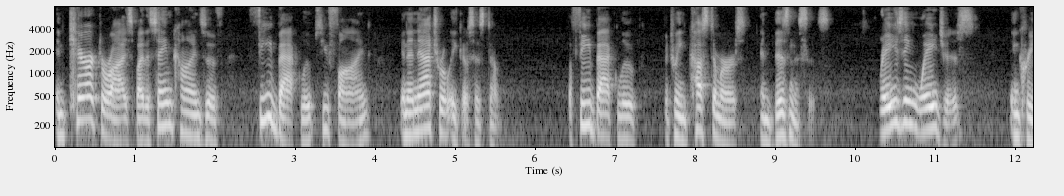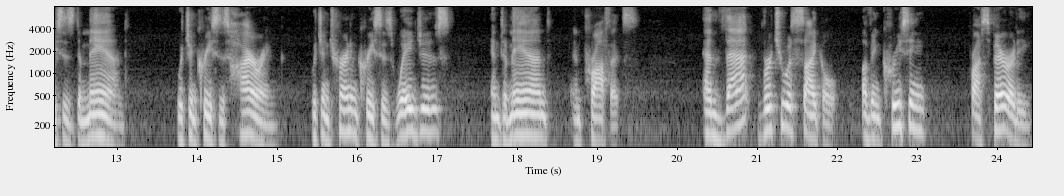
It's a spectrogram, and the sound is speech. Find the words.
and characterized by the same kinds of feedback loops you find in a natural ecosystem. A feedback loop between customers and businesses. Raising wages increases demand, which increases hiring, which in turn increases wages and demand and profits. And that virtuous cycle of increasing prosperity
